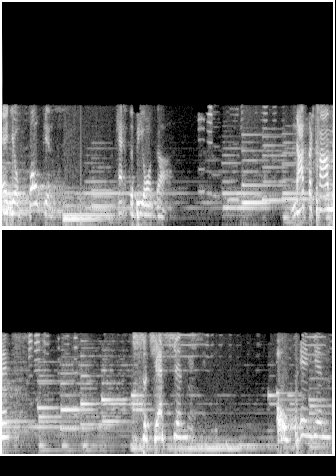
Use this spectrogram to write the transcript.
And your focus has to be on God. Not the comments, suggestions, opinions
